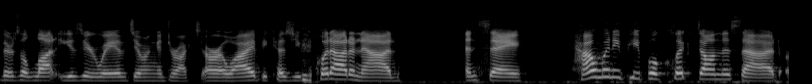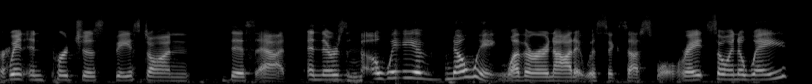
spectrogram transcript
there's a lot easier way of doing a direct ROI because you can put out an ad and say how many people clicked on this ad or went and purchased based on this ad. And there's mm-hmm. a way of knowing whether or not it was successful, right? So in a way,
